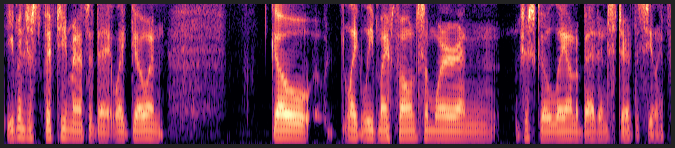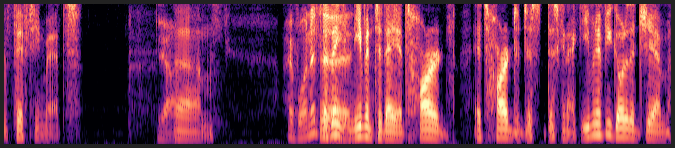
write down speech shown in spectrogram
even just 15 minutes a day. Like go and go, like leave my phone somewhere and just go lay on a bed and stare at the ceiling for 15 minutes. Yeah. Um, I've wanted to. I think even today it's hard. it's hard to just disconnect. Even if you go to the gym,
